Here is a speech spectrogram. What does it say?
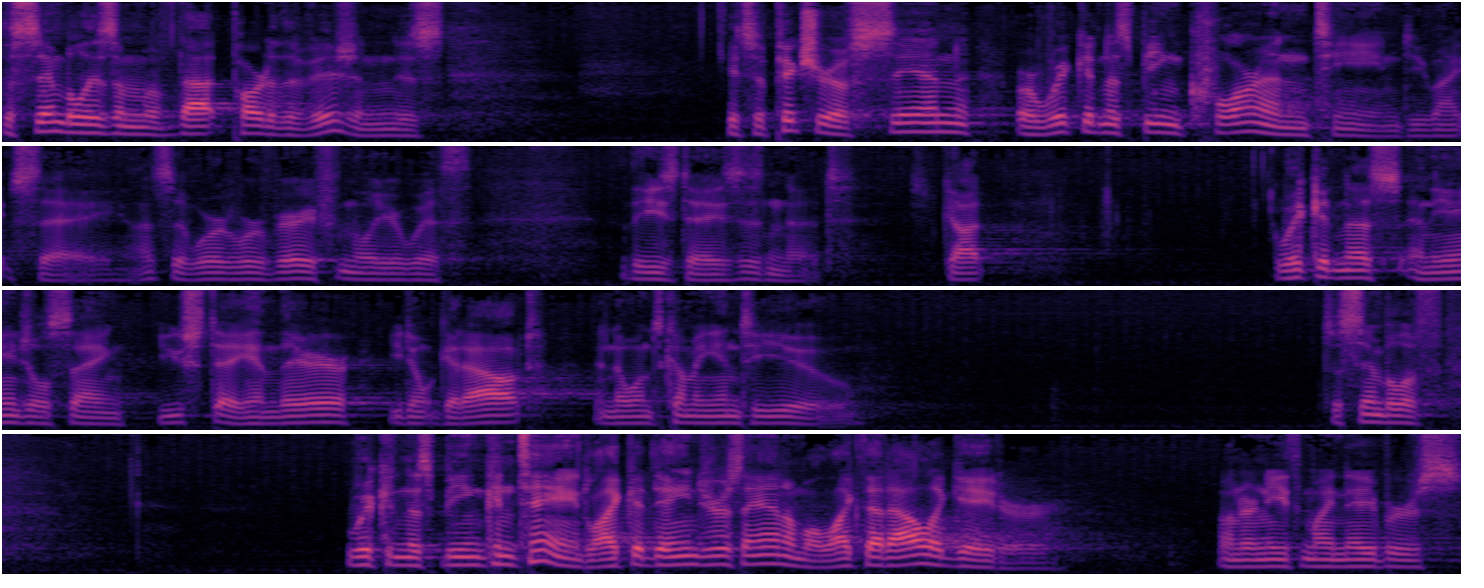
the symbolism of that part of the vision is it's a picture of sin or wickedness being quarantined, you might say. That's a word we're very familiar with these days, isn't it? You've got wickedness and the angel saying, You stay in there, you don't get out, and no one's coming into you. It's a symbol of wickedness being contained, like a dangerous animal, like that alligator underneath my neighbor's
